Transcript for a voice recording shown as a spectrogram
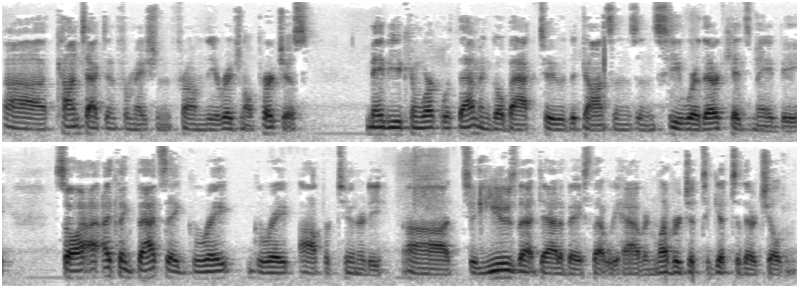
uh, contact information from the original purchase, maybe you can work with them and go back to the Johnsons and see where their kids may be. So I, I think that's a great, great opportunity uh, to use that database that we have and leverage it to get to their children.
